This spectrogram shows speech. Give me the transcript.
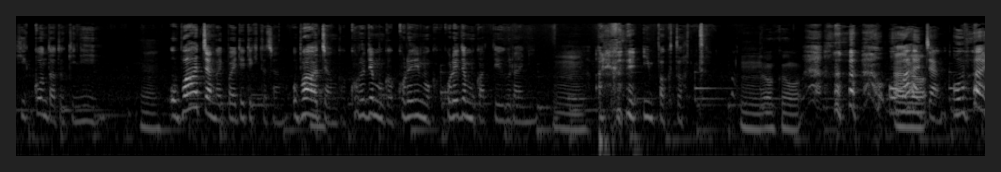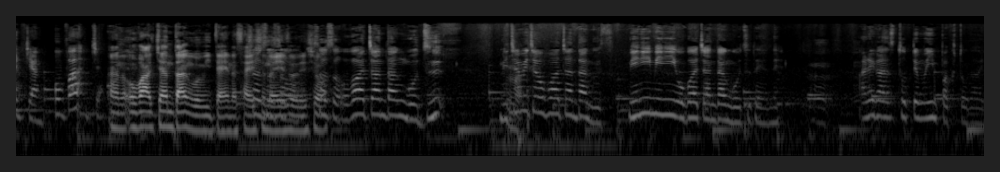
引っ込んだ時にうんおばあちゃんがいっぱい出てきたじゃん。おばあちゃんがこれでもかこれでもかこれでもかっていうぐらいにうん。あれがねインパクトあった。うん僕も。おばあちゃんおばあちゃんおばあちゃん。あのおばあちゃん団子みたいな最初の映像でしょ。そうそうそうおばあちゃん団子図。めちゃめちゃおばあちゃん団子図。ミニミニおばあちゃん団子図だよね。あれがとってもインパクトがあり。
